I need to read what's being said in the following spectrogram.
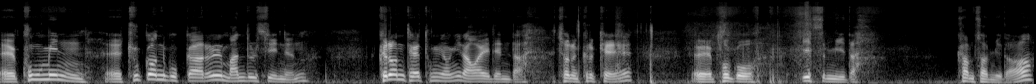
에, 국민 에, 주권 국가를 만들 수 있는 그런 대통령이 나와야 된다. 저는 그렇게 에, 보고 있습니다. 감사합니다.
